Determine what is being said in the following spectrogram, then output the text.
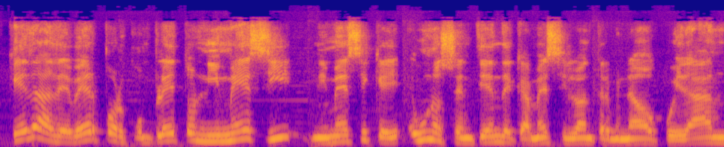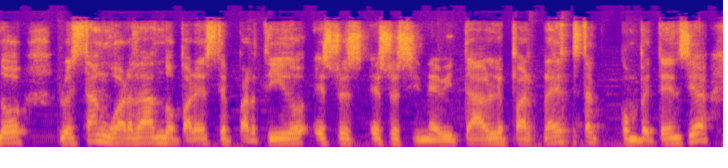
queda de ver por completo ni Messi, ni Messi, que uno se entiende que a Messi lo han terminado cuidando, lo están guardando para este partido, eso es, eso es inevitable para esta competencia,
